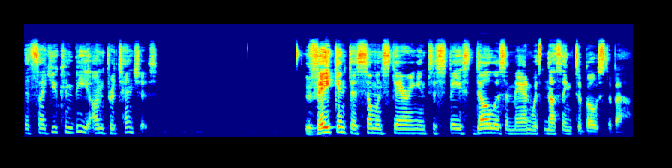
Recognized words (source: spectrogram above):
It's like you can be unpretentious. Vacant as someone staring into space, dull as a man with nothing to boast about.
